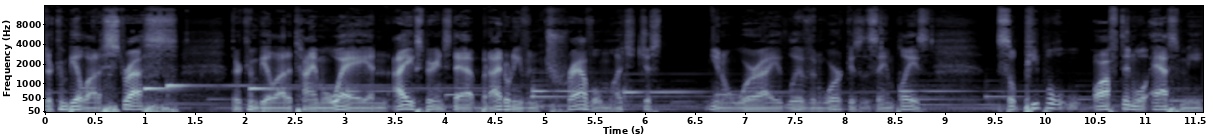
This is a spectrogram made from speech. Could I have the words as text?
there can be a lot of stress. There can be a lot of time away, and I experienced that, but I don't even travel much. Just you know where I live and work is the same place. So people often will ask me,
